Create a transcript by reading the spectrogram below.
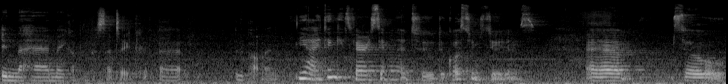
in the hair, makeup, and prosthetic uh, department? Yeah, I think it's very similar to the costume students. Um, so,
